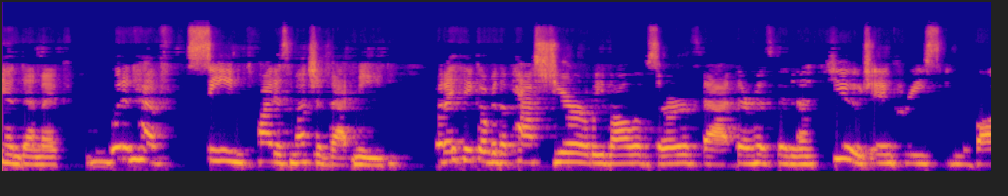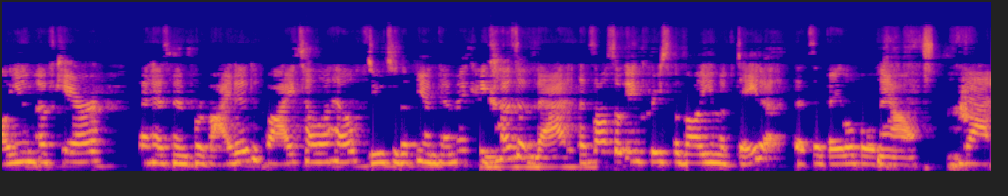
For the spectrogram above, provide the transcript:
pandemic, we wouldn't have seen quite as much of that need. But I think over the past year, we've all observed that there has been a huge increase in the volume of care that has been provided by telehealth due to the pandemic. Because of that, that's also increased the volume of data that's available now that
